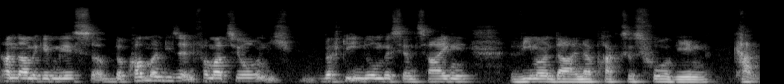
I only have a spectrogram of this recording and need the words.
annahmegemäß äh, bekommen, diese Information. Ich möchte Ihnen nur ein bisschen zeigen, wie man da in der Praxis vorgehen kann.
